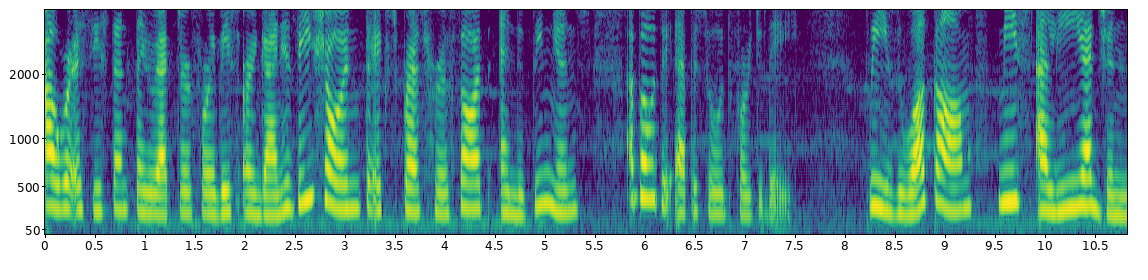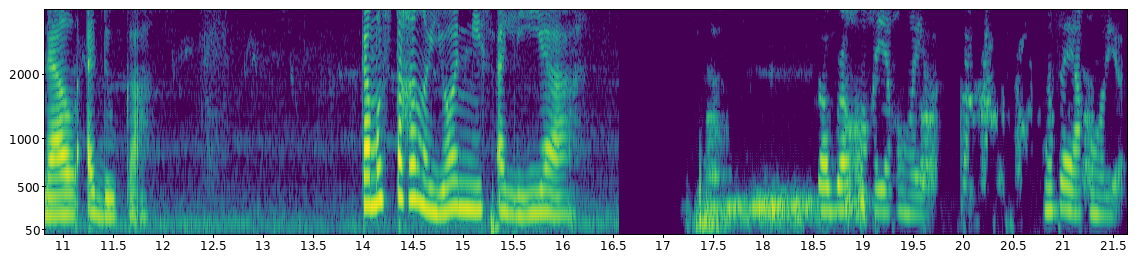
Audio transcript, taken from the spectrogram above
our assistant director for this organization to express her thought and opinions about the episode for today. Please welcome Miss Aliyah Janelle Aduka. Kamusta ka ngayon, Miss Aliyah? Sobrang okay ako ngayon. Masaya ako ngayon.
